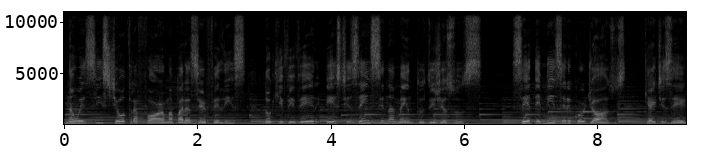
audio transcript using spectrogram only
Não existe outra forma para ser feliz do que viver estes ensinamentos de Jesus. Sede misericordiosos, quer dizer,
